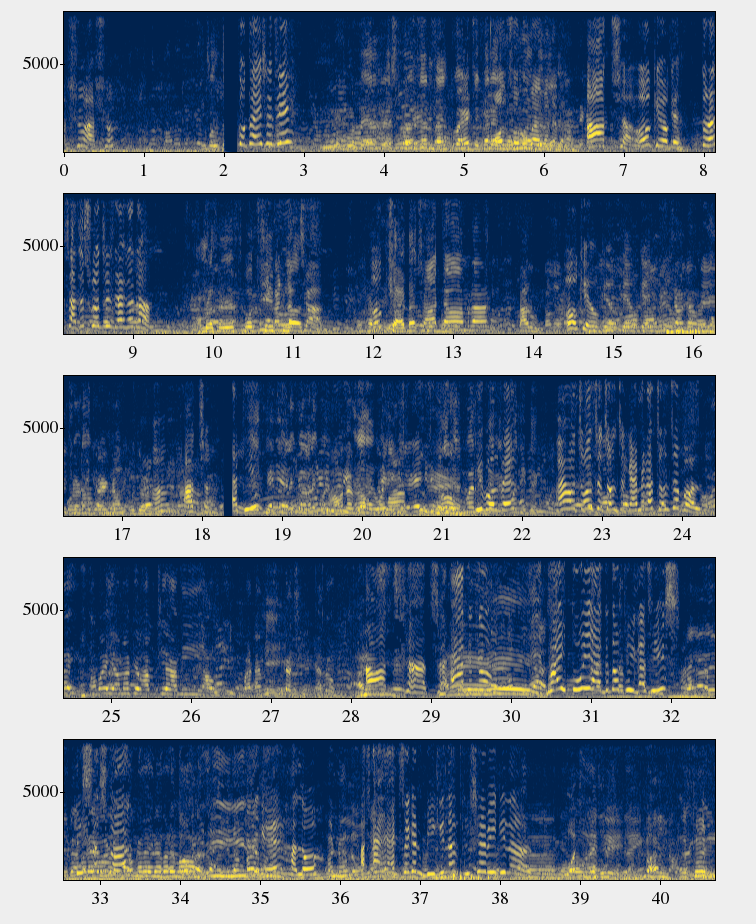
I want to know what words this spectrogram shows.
আসো আসো। কি বলতে কোথায় এসেছি? হোটেল রেস্টুরেন্ট এন্ড ব্যাংকোয়েট যেখানে অলসো রুম আচ্ছা ওকে ওকে তোরা সাজেস্ট করছিস জায়গাটা? আমরা সাজেস্ট করছি প্লাস চাটা চাটা আমরা দারুণ ওকে ওকে ওকে ওকে আচ্ছা। কি আমাদের ব্লগে কি বলবে? চলছে চলছে ক্যামেরা চলছে বল। সবাই আমাকে ভাবছে আমি আউট বাট আমি ঠিক আছি একদম। আচ্ছা আচ্ছা একদম। ভাই তুই একদম ঠিক আছিস? বিশ্বাস কর। ওকে হ্যালো আচ্ছা এক সেকেন্ড বিগিনার কিসের beginner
